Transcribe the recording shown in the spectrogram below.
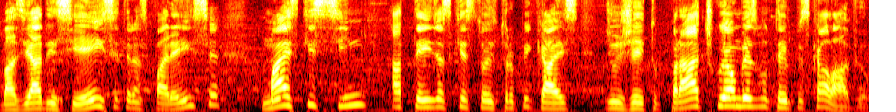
baseada em ciência e transparência, mas que sim atende às questões tropicais de um jeito prático e ao mesmo tempo escalável.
